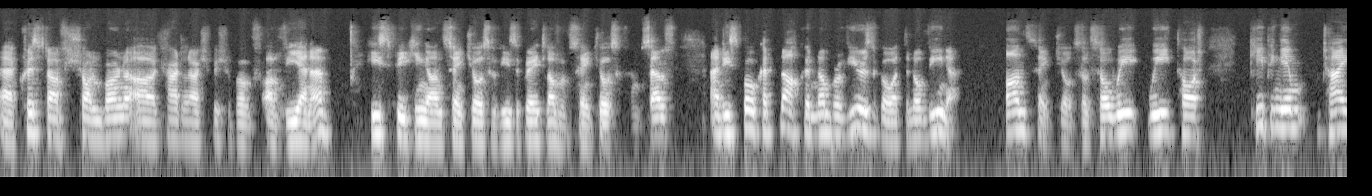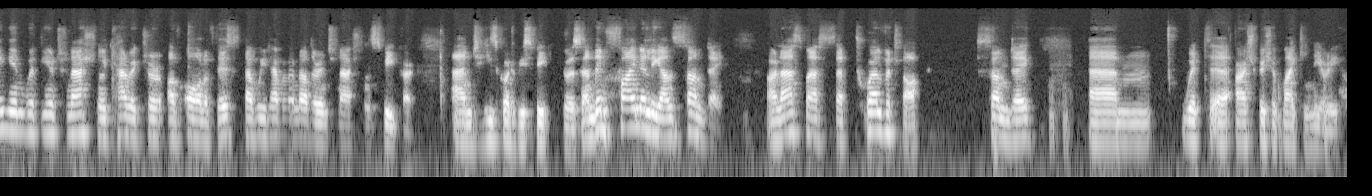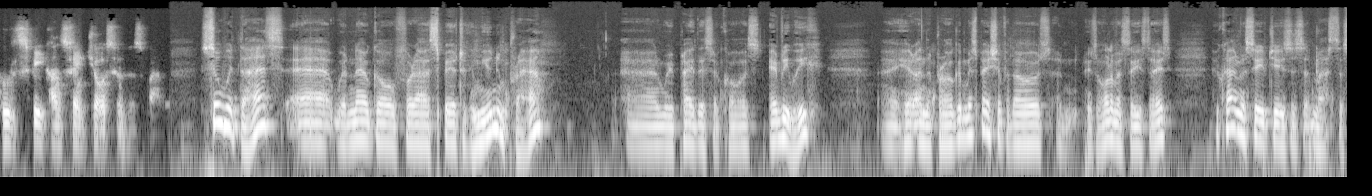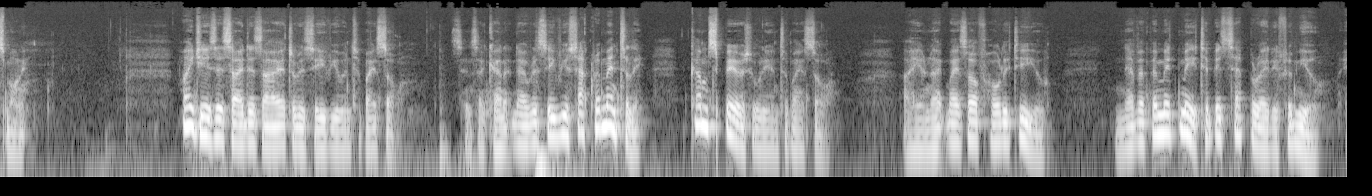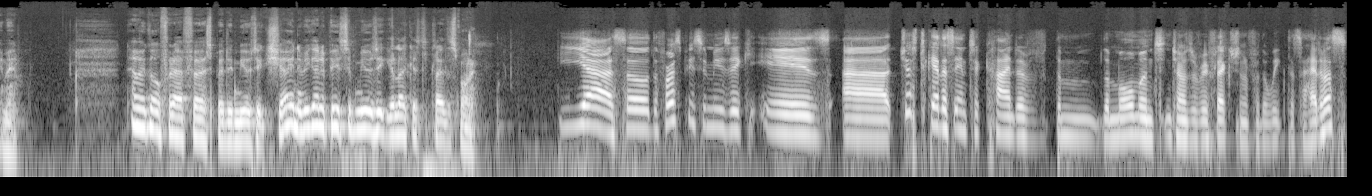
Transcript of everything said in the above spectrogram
uh, Christoph Schönborn, uh, Cardinal Archbishop of, of Vienna. He's speaking on St. Joseph. He's a great love of St. Joseph himself. And he spoke at Knock a number of years ago at the Novena on St. Joseph. So we, we thought keeping in tying in with the international character of all of this, that we'd have another international speaker, and he's going to be speaking to us. And then finally on Sunday, our last mass is at twelve o'clock Sunday. Um, with uh, Archbishop Michael Neary, who will speak on St. Joseph as well. So, with that, uh, we'll now go for our spiritual communion prayer. And we pray this, of course, every week uh, here on the programme, especially for those, and it's all of us these days, who can't receive Jesus at Mass this morning. My Jesus, I desire to receive you into my soul. Since I cannot now receive you sacramentally, come spiritually into my soul. I unite myself wholly to you. Never permit me to be separated from you. Amen. Now we go for our first bit of music. Shane, have you got a piece of music you'd like us to play this morning? Yeah, so the first piece of music is uh, just to get us into kind of the, the moment in terms of reflection for the week that's ahead of us,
